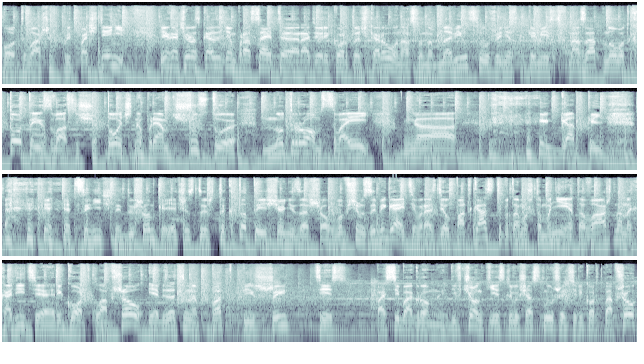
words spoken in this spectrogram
от ваших предпочтений. Я хочу рассказать вам про сайт э, radiorecord.ru, у нас он обновился уже несколько месяцев назад, но вот кто-то из вас еще точно, прям чувствую нутром своей а, гадкой, циничной душонкой, я чувствую, что кто-то еще не зашел. В общем, забегайте в раздел подкасты, потому что мне это важно. Находите Record Club Show и обязательно подпишитесь. Спасибо огромное. Девчонки, если вы сейчас слушаете Record Club Show,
